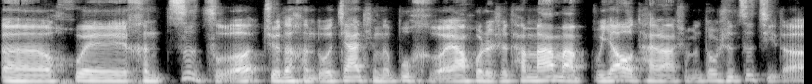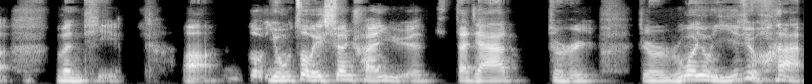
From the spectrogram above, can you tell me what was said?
呃会很自责，觉得很多家庭的不和呀，或者是他妈妈不要他啦，什么都是自己的问题啊，作用作为宣传语，大家。就是就是，如果用一句话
